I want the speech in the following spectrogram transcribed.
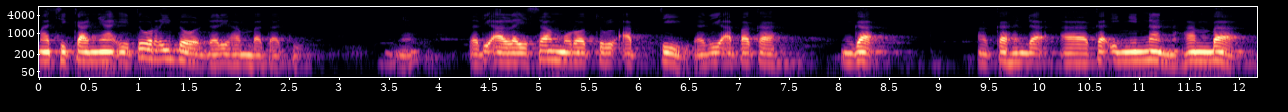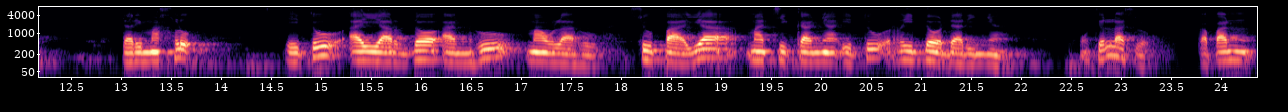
majikannya itu ridho dari hamba tadi ya. Jadi alaisa muradul abdi. Jadi apakah enggak kehendak uh, keinginan hamba dari makhluk itu ayardo anhu maulahu supaya majikannya itu ridho darinya. Oh, jelas loh. Kapan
